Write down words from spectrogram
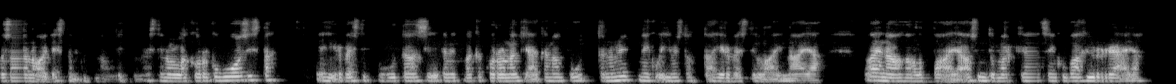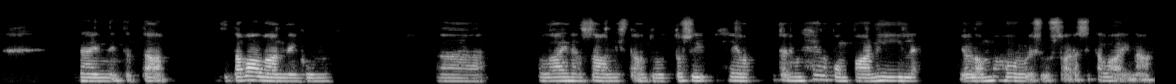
voi sanoa oikeastaan nautittu näistä nollakorkovuosista, ja hirveästi puhutaan siitä, nyt vaikka koronankin aikana on puhuttu, no nyt niin kuin ihmiset ottaa hirveästi lainaa ja lainaa halpaa ja asuntomarkkinat sen kuvaa hyrrää ja näin, niin tota, se tavallaan niin kuin, ää, lainan saannista on tullut tosi help, niin kuin helpompaa niille, joilla on mahdollisuus saada sitä lainaa.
